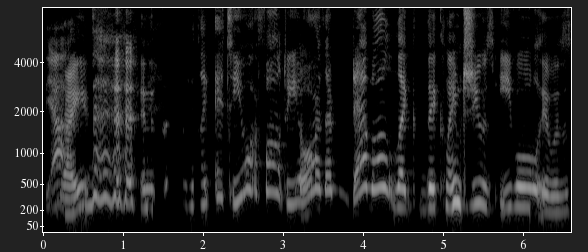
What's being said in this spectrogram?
yeah." Right? and it's, it's like it's your fault. You're the devil. Like they claimed she was evil. It was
